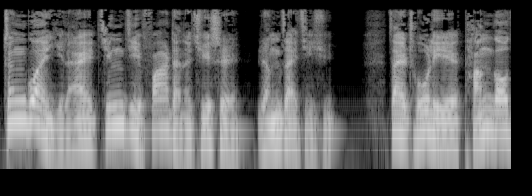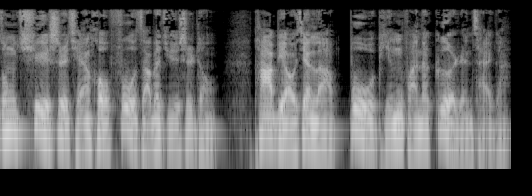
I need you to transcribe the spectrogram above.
贞观以来经济发展的趋势仍在继续。在处理唐高宗去世前后复杂的局势中，他表现了不平凡的个人才干。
